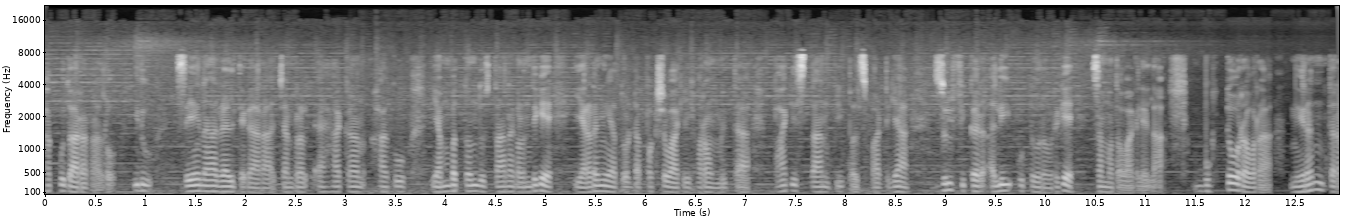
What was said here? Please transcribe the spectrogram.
ಹಕ್ಕುದಾರರಾದರು. ಇದು ಸೇನಾಡಳಿತಗಾರ ಜನರಲ್ ಯಹ್ಯಾ ಖಾನ್ ಹಾಗೂ ಎಂಬತ್ತೊಂದು ಸ್ಥಾನಗಳೊಂದಿಗೆ ಎರಡನೆಯ ದೊಡ್ಡ ಪಕ್ಷವಾಗಿ ಹೊರಹೊಮ್ಮಿದ್ದ ಪಾಕಿಸ್ತಾನ್ ಪೀಪಲ್ಸ್ ಪಾರ್ಟಿಯ ಜುಲ್ಫಿಕರ್ ಅಲಿ ಅವರಿಗೆ ಸಮ್ಮತವಾಗಲಿಲ್ಲ. ಬುಕ್ಟೋರ್ ಅವರ ನಿರಂತರ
